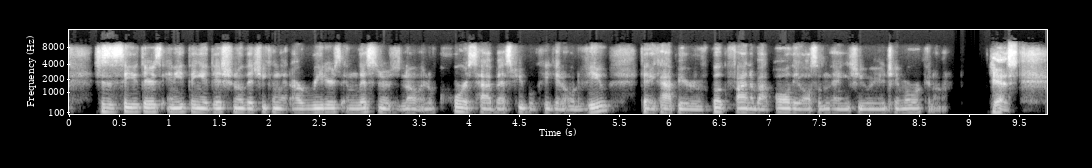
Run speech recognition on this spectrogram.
just to see if there's anything additional that you can let our readers and listeners know. And of course, how best people could get a hold of you, get a copy of your book, find about all the awesome things you and your team are working on. Yes.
